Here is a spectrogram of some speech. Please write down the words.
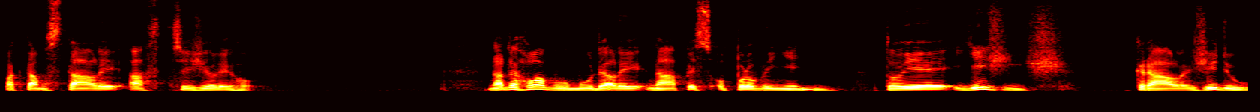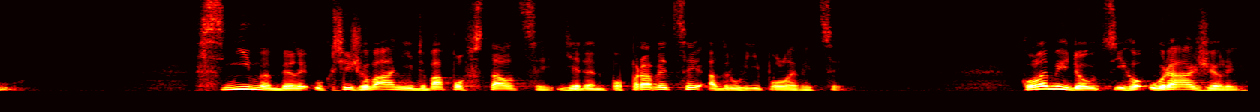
Pak tam stáli a střežili ho. Nad hlavu mu dali nápis o provinění. To je Ježíš, král židů. S ním byli ukřižováni dva povstalci, jeden po pravici a druhý po levici. Kolem jdoucího uráželi,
